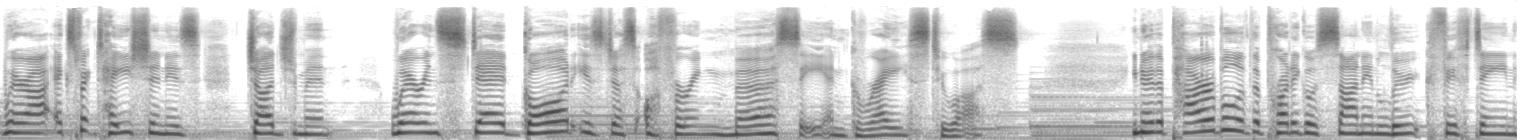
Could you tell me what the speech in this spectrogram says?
Where our expectation is judgment, where instead God is just offering mercy and grace to us. You know, the parable of the prodigal son in Luke 15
